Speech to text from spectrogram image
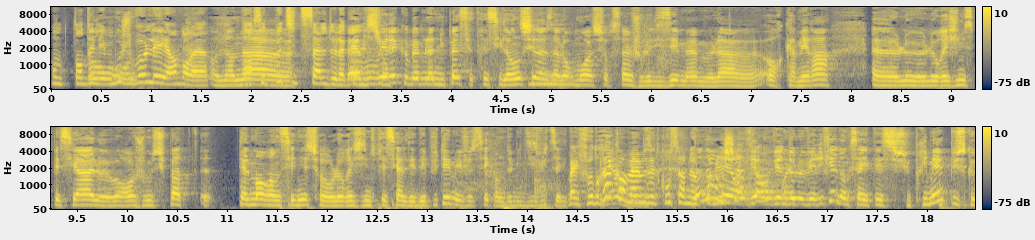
entendait les mouches voler hein, dans, cette petite salle de la ben, commission. Vous verrez que même la NUPES est très silencieuse. Mm. Alors moi, sur ça, je le disais même là, euh, hors caméra, euh, le, régime spécial, euh, je ne me suis pas tellement renseigné sur le régime spécial des députés, mais je sais qu'en 2018, ça a été bah, Il faudrait quand même, vous êtes concerné au premier chef. On vient, on vient de le vérifier, donc ça a été supprimé, puisque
